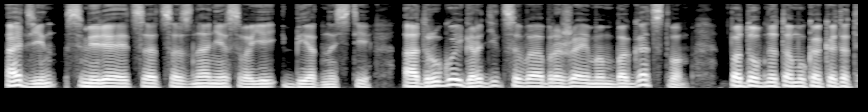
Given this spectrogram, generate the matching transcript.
Один смиряется от сознания своей бедности, а другой гордится воображаемым богатством, подобно тому, как этот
